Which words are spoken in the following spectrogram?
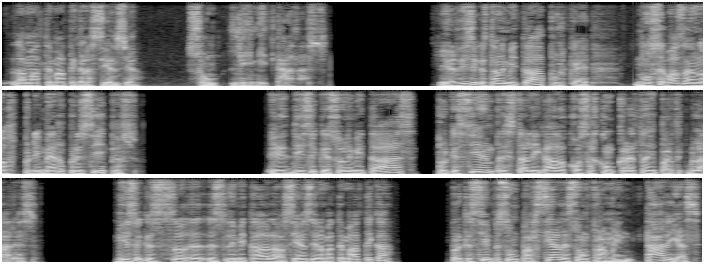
la matemática y la ciencia son limitadas. Y él dice que están limitadas porque no se basan en los primeros principios. Y dice que son limitadas porque siempre está ligado a cosas concretas y particulares. Dice que es limitada la ciencia y la matemática porque siempre son parciales, son fragmentarias,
